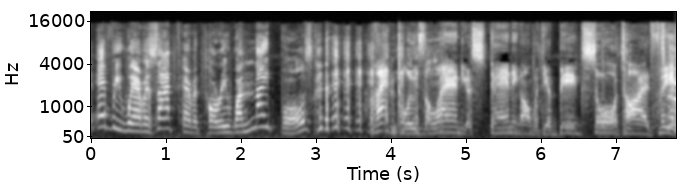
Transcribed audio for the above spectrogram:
Everywhere is our territory when night falls. That includes the land you're standing on with your big, sore, tired feet.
